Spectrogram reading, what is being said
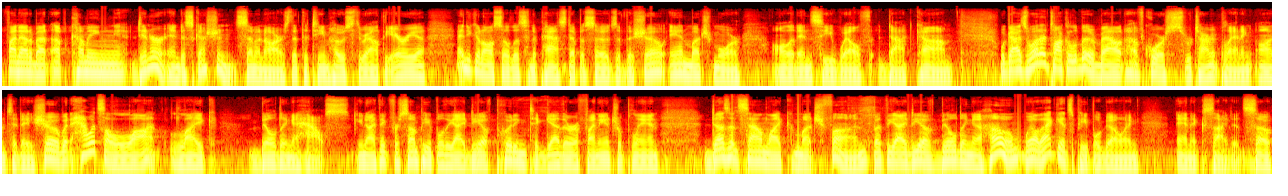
Find out about upcoming dinner and discussion seminars that the team hosts throughout the area. And you can also listen to past episodes of the show and much more, all at ncwealth.com. Well, guys, I want to talk a little bit about, of course, retirement planning on today's show, but how it's a lot like building a house. You know, I think for some people, the idea of putting together a financial plan doesn't sound like much fun, but the idea of building a home, well, that gets people going and excited. So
